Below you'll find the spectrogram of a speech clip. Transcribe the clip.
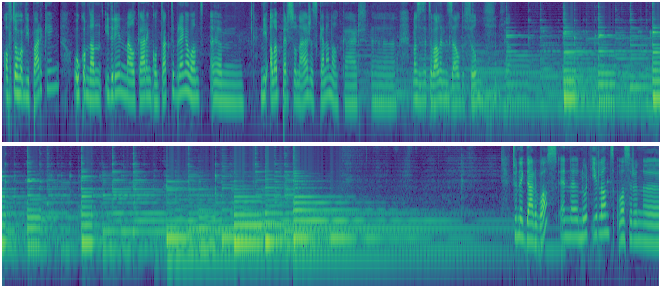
Of toch op die parking. Ook om dan iedereen met elkaar in contact te brengen. Want ehm, niet alle personages kennen elkaar. eh, maar ze zitten wel in dezelfde film. Toen ik daar was in eh, Noord-Ierland, was er een, eh,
